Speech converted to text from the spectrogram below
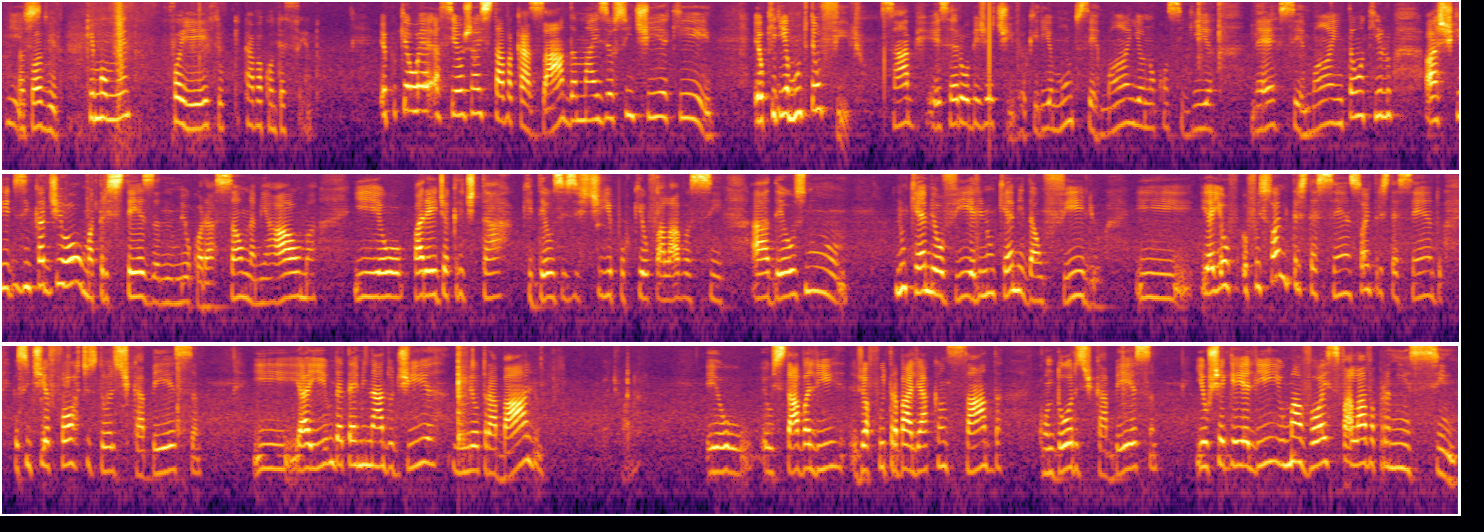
Isso. na sua vida. Que momento foi esse? O que estava acontecendo? É porque eu, é, assim, eu já estava casada, mas eu sentia que eu queria muito ter um filho, sabe? Esse era o objetivo. Eu queria muito ser mãe e eu não conseguia né, ser mãe. Então aquilo acho que desencadeou uma tristeza no meu coração, na minha alma, e eu parei de acreditar que Deus existia, porque eu falava assim: "Ah, Deus não não quer me ouvir, ele não quer me dar um filho. E, e aí eu, eu fui só me entristecendo, só entristecendo. Eu sentia fortes dores de cabeça. E, e aí, um determinado dia, no meu trabalho, eu, eu estava ali, eu já fui trabalhar cansada, com dores de cabeça. E eu cheguei ali e uma voz falava para mim assim:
